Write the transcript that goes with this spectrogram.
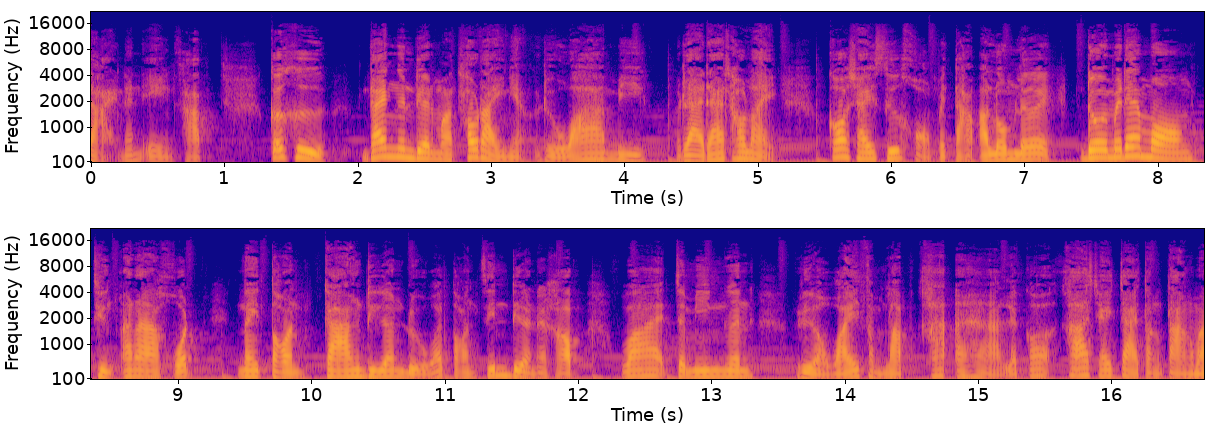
จ่ายนั่นเองครับ ก็คือได้เงินเดือนมาเท่าไหร่เนี่ยหรือว่ามีรายได้เท่าไหร่ ก็ใช้ซื้อของไปตามอารมณ์เลย โดยไม่ได้มองถึงอนาคตในตอนกลางเดือนหรือว่าตอนสิ้นเดือนนะครับ ว่าจะมีเงินเหลือไว้สำหรับค่าอาหาร และก็ค่าใช้จ่ายต่างๆไหม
